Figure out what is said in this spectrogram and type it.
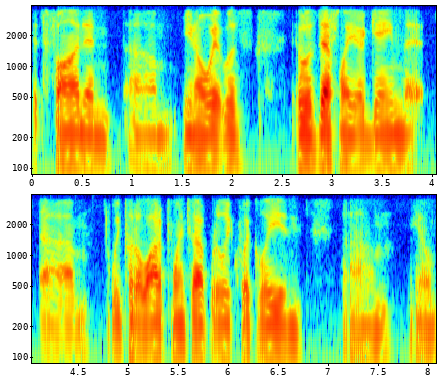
it's fun, and um, you know, it was it was definitely a game that um, we put a lot of points up really quickly, and um, you know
